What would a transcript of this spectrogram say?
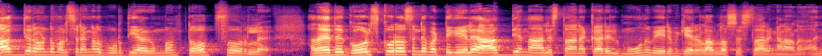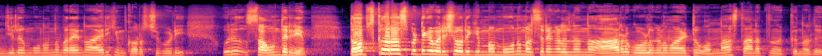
ആദ്യ റൗണ്ട് മത്സരങ്ങൾ പൂർത്തിയാകുമ്പം ടോപ്പ് ഫോറിൽ അതായത് ഗോൾ സ്കോറേഴ്സിന്റെ പട്ടികയിലെ ആദ്യ നാല് സ്ഥാനക്കാരിൽ മൂന്ന് പേരും കേരള ബ്ലാസ്റ്റേഴ്സ് താരങ്ങളാണ്. അഞ്ചിലും മൂന്നെന്ന് പറയുന്നതായിരിക്കും കുറച്ചുകൂടി ഒരു സൗന്ദര്യം. ടോപ്പ് സ്കോറേഴ്സ് പട്ടിക പരിശോധിക്കുമ്പോൾ മൂന്ന് മത്സരങ്ങളിൽ നിന്ന് ആറ് ഗോളുകളുമായിട്ട് ഒന്നാം സ്ഥാനത്ത് നിൽക്കുന്നത്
